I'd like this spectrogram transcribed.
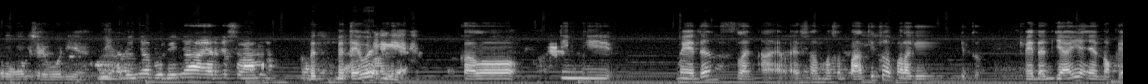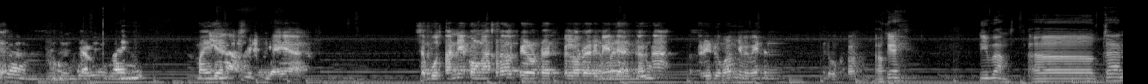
Oh bisa dari body ya. Adanya bodinya RS lama B- btw apa lagi ya kalau di Medan selain ALS sama Sempati itu apalagi gitu? Medan Jaya ya nok ya? Ya Medan Jaya main main Iya, Medan Jaya. Sebutannya kalau nggak salah pelor dari pelor dari Medan Medan karena dari nyampe Medan. Oke. Nih, Bang. eh, kan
